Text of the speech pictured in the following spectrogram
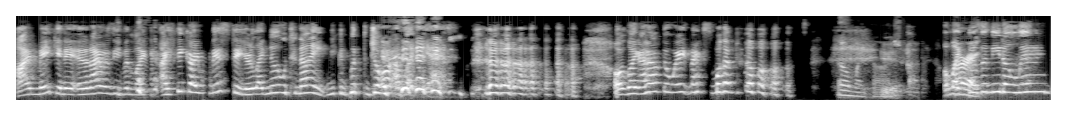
I'm making it, and I was even like, I think I missed it. You're like, no, tonight you can put the jar. I'm like, yes. I was like, I have to wait next month. oh my gosh. I'm like, right. does it need a lid?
